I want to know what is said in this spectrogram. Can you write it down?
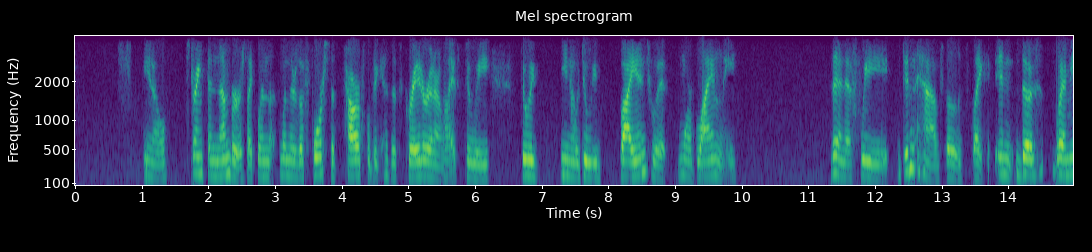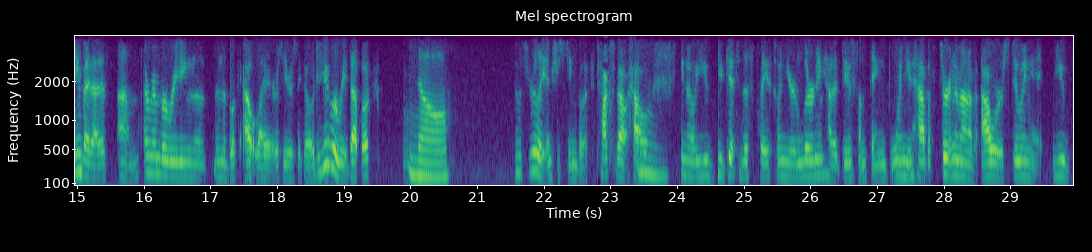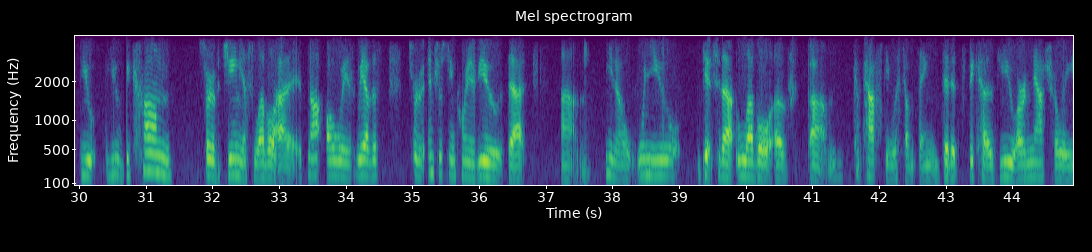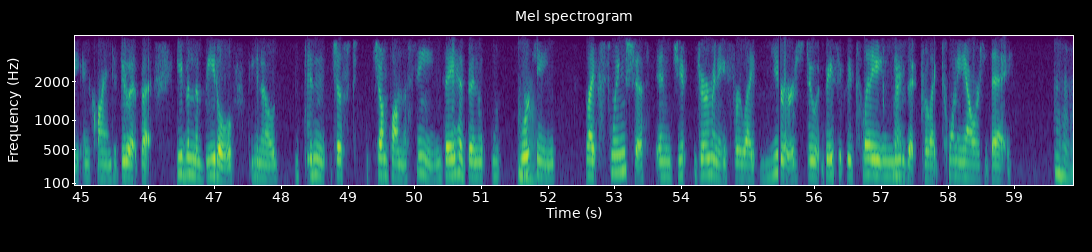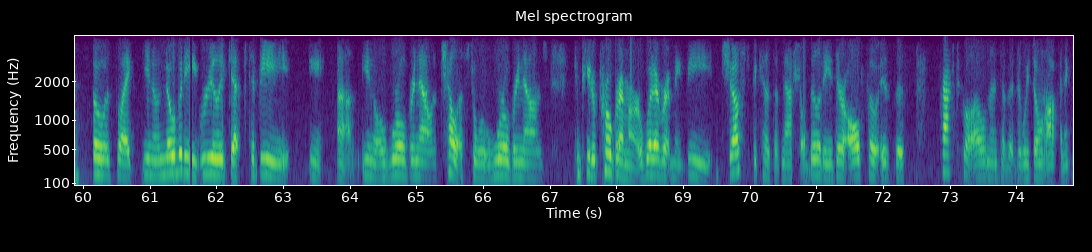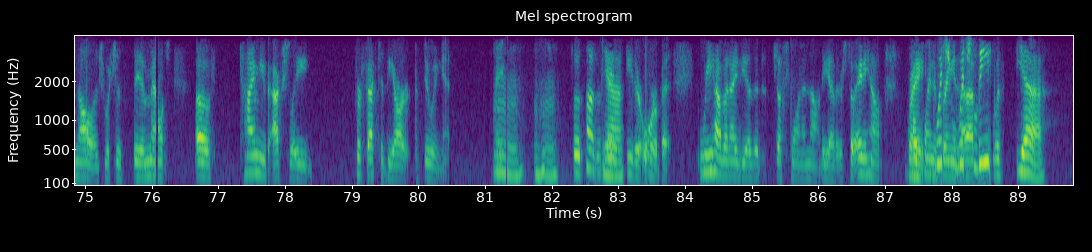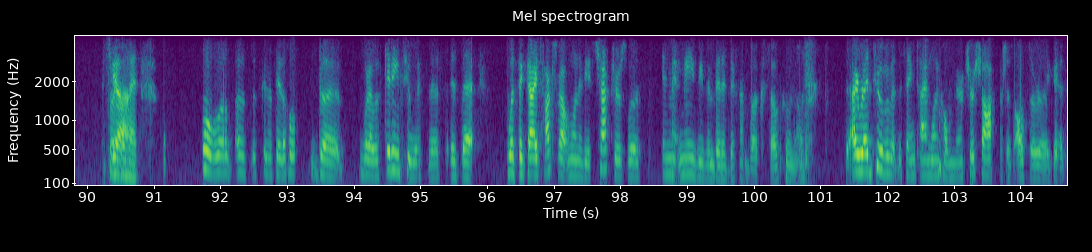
you know, strength in numbers. Like when when there's a force that's powerful because it's greater in our lives, do we, do we, you know, do we buy into it more blindly than if we didn't have those like in the what I mean by that is um I remember reading the in the book Outliers years ago. Did you ever read that book? No it was a really interesting book. It talks about how mm. you know you you get to this place when you're learning how to do something. When you have a certain amount of hours doing it, you you you become sort of genius level at it. It's not always. We have this sort of interesting point of view that um, you know when you get to that level of um, capacity with something that it's because you are naturally inclined to do it. But even the Beatles, you know, didn't just jump on the scene. They had been. Working mm-hmm. like swing shifts in G- Germany for like years, do basically playing music for like 20 hours a day. Mm-hmm. So it's like you know nobody really gets to be um, you know a world-renowned cellist or a world-renowned computer programmer or whatever it may be just because of natural ability. There also is this practical element of it that we don't often acknowledge, which is the amount of time you've actually perfected the art of doing it. Right? Mm-hmm. Mm-hmm. So it's not to say Yeah. it's either or, but we have an idea that it's just one and not the other. So anyhow, the Right. point of Which- bringing which up lead- was Yeah. Sorry, go ahead. Well, well, I was just going to say the whole the what I was getting to with this is that what the guy talked about in one of these chapters was, and it may have even been a different book, so who knows. I read two of them at the same time. One called Nurture Shock, which is also really good.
